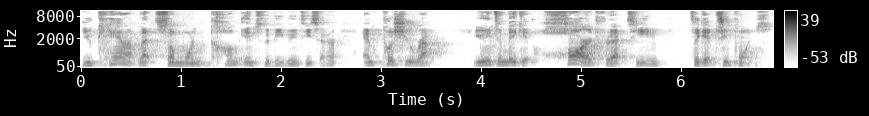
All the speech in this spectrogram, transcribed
you cannot let someone come into the BB&T Center and push you around. You need to make it hard for that team to get two points.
